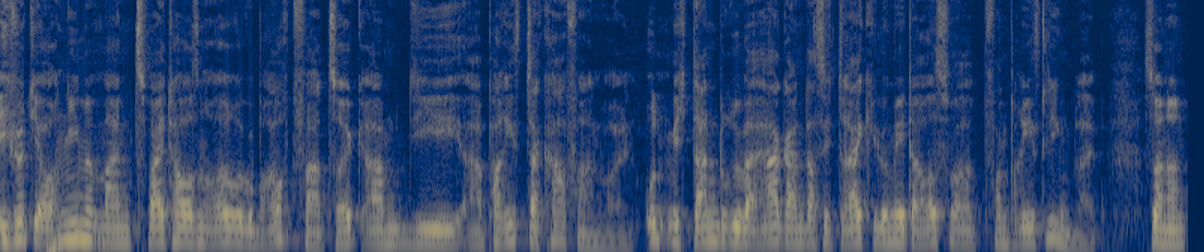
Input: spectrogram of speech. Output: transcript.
ich würde ja auch nie mit meinem 2000 Euro Gebrauchtfahrzeug ähm, die äh, Paris-Dakar fahren wollen und mich dann darüber ärgern, dass ich drei Kilometer außerhalb von Paris liegen bleibe. Sondern,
